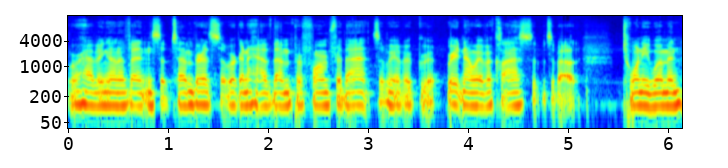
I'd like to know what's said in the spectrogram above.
we're having an event in September, so we're going to have them perform for that. So we have a group right now. We have a class. It's about twenty women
